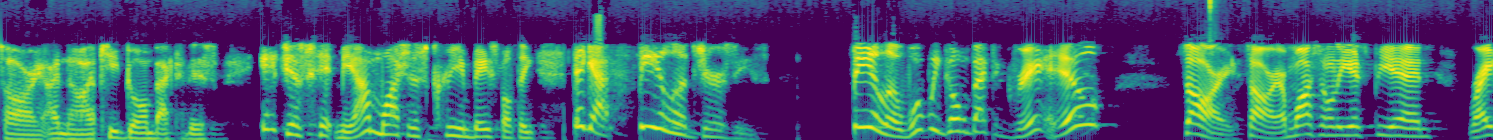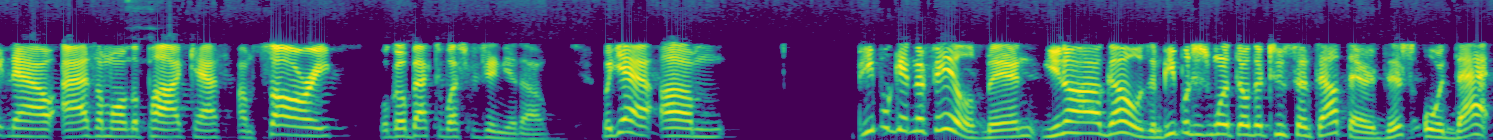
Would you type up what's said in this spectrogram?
sorry, I know. I keep going back to this. It just hit me. I'm watching this Korean baseball thing. They got Fila jerseys. Fila. What we going back to Grant Hill? Sorry, sorry. I'm watching on ESPN right now as I'm on the podcast. I'm sorry. We'll go back to West Virginia though. But yeah, um, people get in their feels, man. You know how it goes, and people just want to throw their two cents out there, this or that.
